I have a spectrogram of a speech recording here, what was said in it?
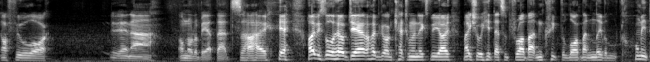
I feel like yeah, nah, I'm not about that. So, yeah, hope this all helped you out. I hope you can catch on the next video. Make sure you hit that subscribe button, click the like button, leave a comment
